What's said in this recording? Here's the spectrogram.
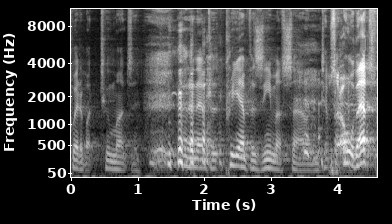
quit about two months and had an emph- pre-emphysema sound? Tim said, Oh, that's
